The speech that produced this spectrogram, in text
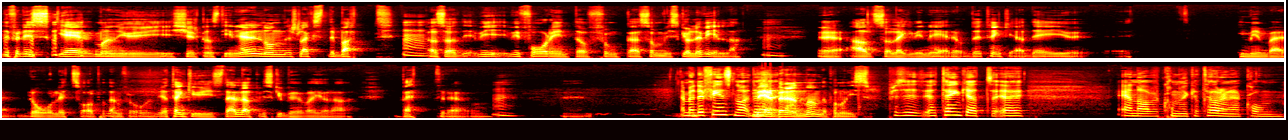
det, för det skrev man ju i kyrkans tidning, eller någon slags debatt. Mm. Alltså vi, vi får inte att funka som vi skulle vilja. Mm. Eh, alltså lägger vi ner. Och det tänker jag, det är ju ett, i min värld dåligt svar på den frågan. Jag tänker ju istället att vi skulle behöva göra bättre och Ja, men det finns det, mer brännande på något vis. Precis, jag tänker att jag, en av kommunikatörerna kom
